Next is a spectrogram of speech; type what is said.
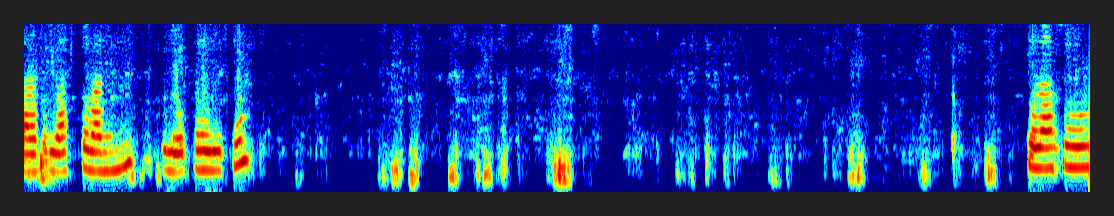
তাড়াতাড়ি আসতে পারিনি, একটু লেট হয়ে গেছে। চলে আসুন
